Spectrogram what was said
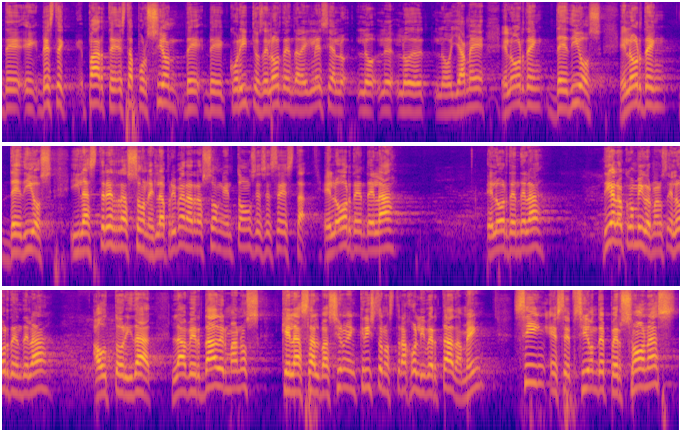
de, eh, esta parte, esta porción de, Corintios del orden de la iglesia, lo, lo, llamé el orden de Dios, el orden de Dios. Y las tres razones, la primera razón entonces es esta, el orden de la, el orden de la, dígalo conmigo hermanos, el orden de la autoridad. La verdad, hermanos, que la salvación en Cristo nos trajo libertad, amén. Sin excepción de personas,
